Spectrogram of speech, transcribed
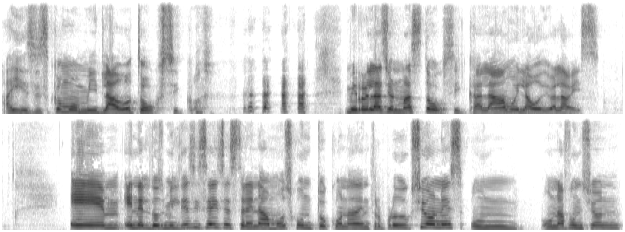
Ay, ese es como mi lado tóxico. mi relación más tóxica, la amo y la odio a la vez. Eh, en el 2016 estrenamos junto con Adentro Producciones un, una función,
